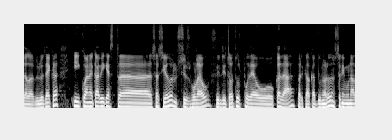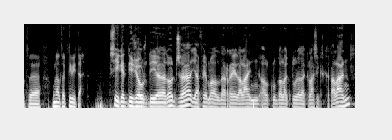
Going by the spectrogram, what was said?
de la biblioteca i quan acabi aquesta sessió, doncs, si us voleu, fins i tot us podeu quedar perquè al cap d'una hora doncs, tenim una altra, una altra activitat. Sí, aquest dijous dia 12 ja fem el darrer de l'any al Club de Lectura de Clàssics Catalans.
